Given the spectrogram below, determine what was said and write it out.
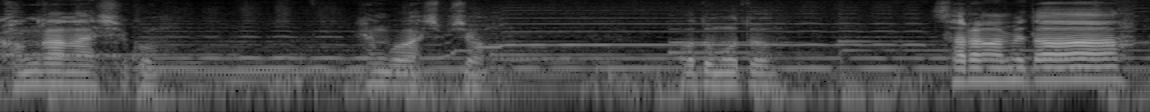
건강하시고 행복하십시오. 모두 모두 사랑합니다.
